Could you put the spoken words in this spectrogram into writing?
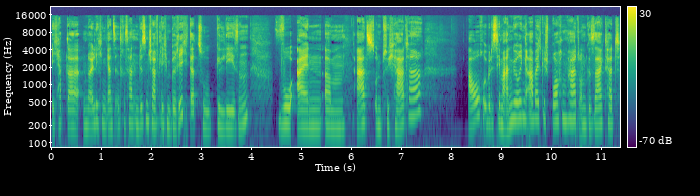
ich habe da neulich einen ganz interessanten wissenschaftlichen Bericht dazu gelesen, wo ein ähm, Arzt und Psychiater auch über das Thema Angehörigenarbeit gesprochen hat und gesagt hat,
